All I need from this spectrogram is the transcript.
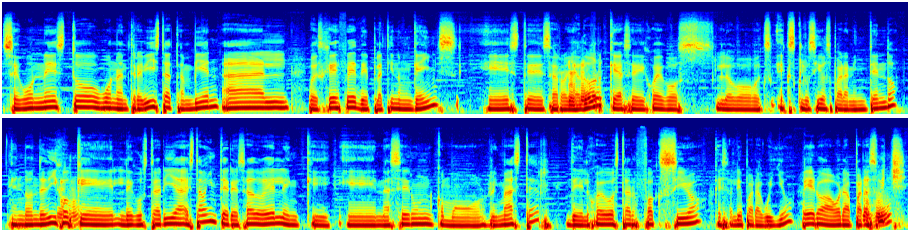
según esto hubo una entrevista también al pues jefe de Platinum Games, este desarrollador que hace juegos luego exclusivos para Nintendo, en donde dijo que le gustaría, estaba interesado él en que en hacer un como remaster del juego Star Fox Zero que salió para Wii U, pero ahora para Switch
